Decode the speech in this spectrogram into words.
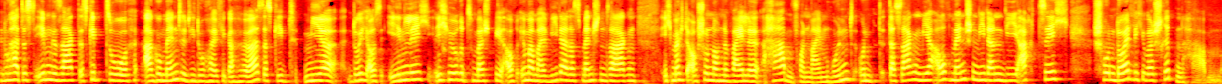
Du hattest eben gesagt, es gibt so Argumente, die du häufiger hörst. Das geht mir durchaus ähnlich. Ich höre zum Beispiel auch immer mal wieder, dass Menschen sagen, ich möchte auch schon noch eine Weile haben von meinem Hund. Und das sagen mir auch Menschen, die dann die 80 schon deutlich überschritten haben.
